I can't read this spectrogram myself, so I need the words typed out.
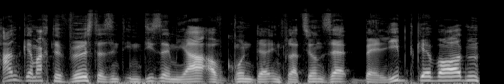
Handgemachte Würste sind in diesem Jahr aufgrund der Inflation sehr beliebt geworden.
